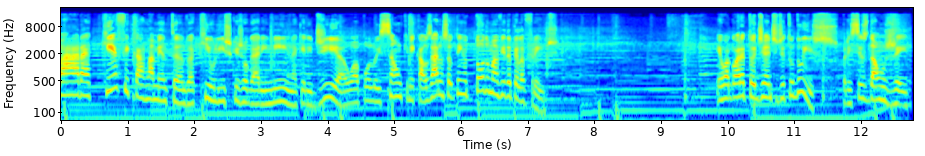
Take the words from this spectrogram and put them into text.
Para que ficar lamentando aqui o lixo que jogaram em mim naquele dia ou a poluição que me causaram se eu tenho toda uma vida pela frente? Eu agora estou diante de tudo isso. Preciso dar um jeito.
